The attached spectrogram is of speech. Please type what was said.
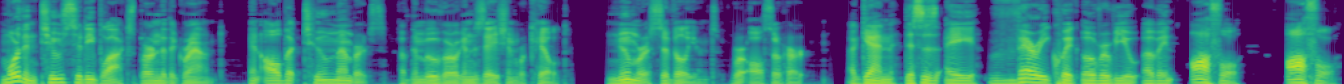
More than two city blocks burned to the ground, and all but two members of the MOVE organization were killed. Numerous civilians were also hurt. Again, this is a very quick overview of an awful, awful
